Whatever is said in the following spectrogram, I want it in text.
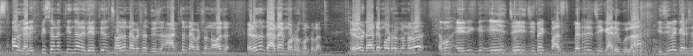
এসপর গাড়ি। পিছনে তিনজন এদিকে তিন ছজন ড্রাইভার সহ দুইজন আটজন ড্রাইভার সহ নজন এটা হচ্ছে ডাটাই মোটর কন্ট্রোলার এটাও ডাটা মোটর কন্ট্রোলার এবং এই এই যে ইজি বাইক পাঁচ ব্যাটারির যে গাড়িগুলা ইজি বাইক গাড়ির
